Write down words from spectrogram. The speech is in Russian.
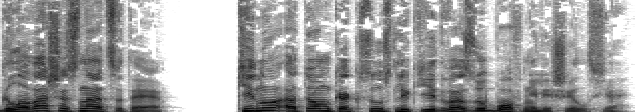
Глава 16. Кино о том, как суслик едва зубов не лишился.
